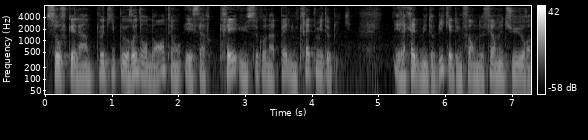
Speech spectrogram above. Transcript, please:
sauf qu'elle est un petit peu redondante et, ça crée ce qu'on appelle une crête métopique. Et la crête métopique est une forme de fermeture,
